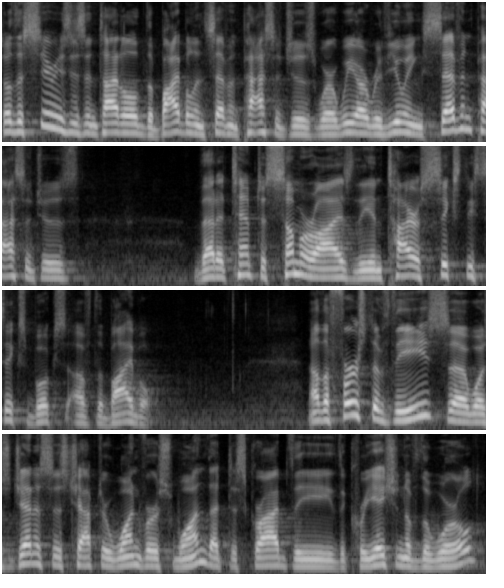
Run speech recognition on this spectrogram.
So the series is entitled The Bible in Seven Passages where we are reviewing seven passages that attempt to summarize the entire 66 books of the Bible. Now the first of these uh, was Genesis chapter 1 verse 1 that described the, the creation of the world.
